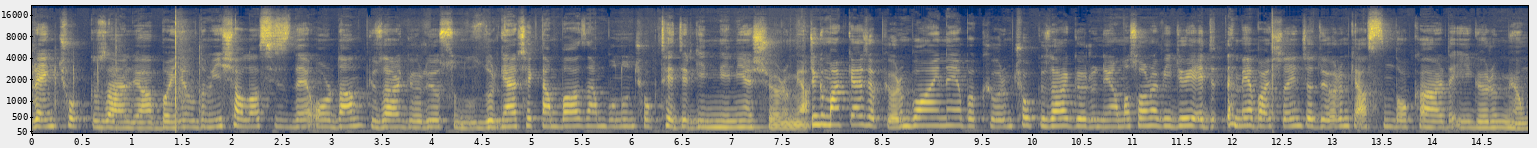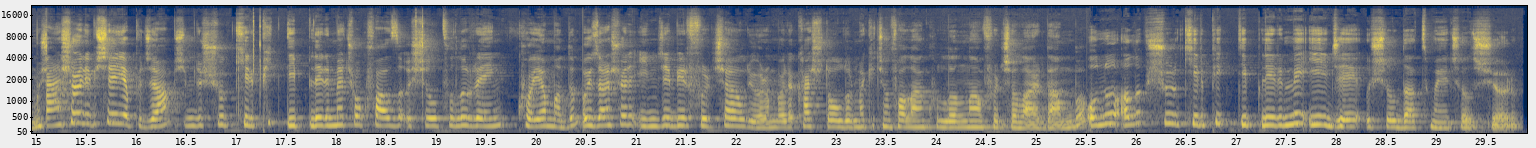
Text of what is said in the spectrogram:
Renk çok güzel ya. Bayıldım. İnşallah siz de oradan güzel görüyorsunuzdur. Gerçekten bazen bunun çok tedirginliğini yaşıyorum ya. Çünkü makyaj yapıyorum. Bu aynaya bakıyorum. Çok güzel görünüyor ama sonra videoyu editlemeye başlayınca diyorum ki aslında o kadar da iyi görünmüyormuş. Ben şöyle bir şey yapacağım. Şimdi şu kirpik diplerime çok fazla ışıltılı renk koyamadım. O yüzden şöyle ince bir fırça alıyorum. Böyle kaş doldurmak için falan kullanılan fırçalardan bu. Onu alıp şu kirpik diplerimi iyice ışıldatmaya çalışıyorum.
